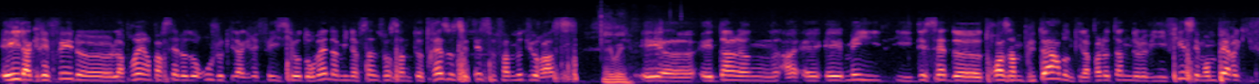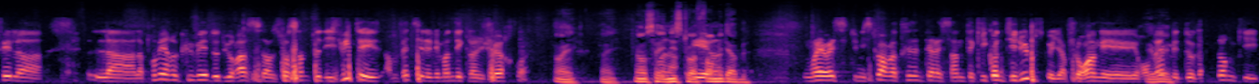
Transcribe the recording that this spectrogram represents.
Et il a greffé la première parcelle de rouge qu'il a greffé ici au domaine en 1973, c'était ce fameux Duras. Et oui. Et, euh, mais il, décède trois ans plus tard, donc il n'a pas le temps de le vinifier. C'est mon père qui fait la, la, la première cuvée de Duras en 78 et en fait c'est l'élément déclencheur. Quoi. Oui, oui. Non, c'est une histoire euh, formidable. Oui, ouais, c'est une histoire très intéressante qui continue, parce qu'il y a Florent et Romain, mais deux garçons qui,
